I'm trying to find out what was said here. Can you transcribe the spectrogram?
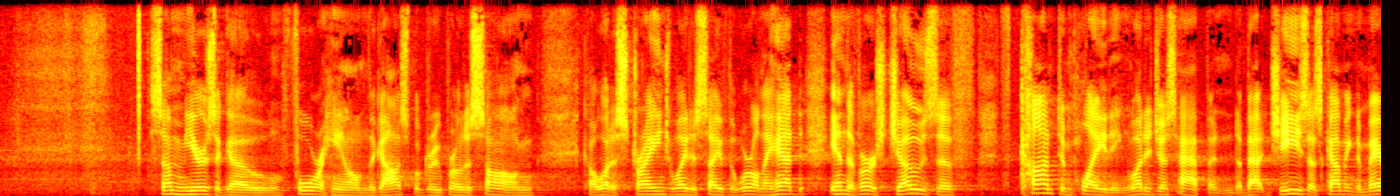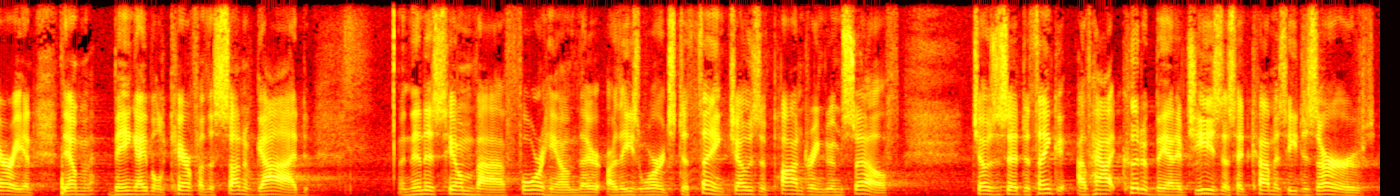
Some years ago, 4Him, the gospel group wrote a song called What a Strange Way to Save the World. And they had in the verse Joseph contemplating what had just happened about Jesus coming to Mary and them being able to care for the Son of God. And then this hymn by 4Him, there are these words to think, Joseph pondering to himself. Joseph said, to think of how it could have been if Jesus had come as he deserved.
